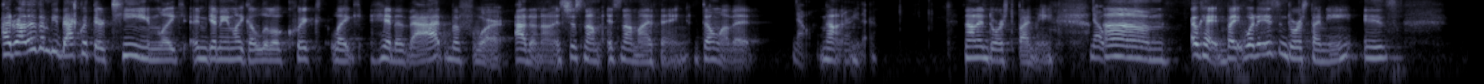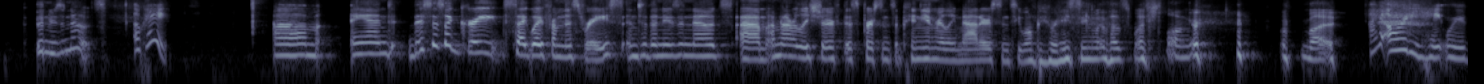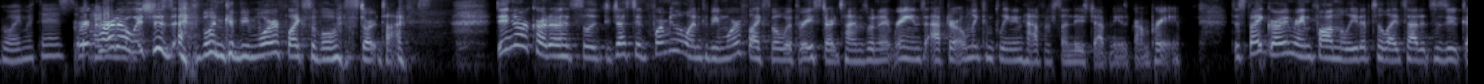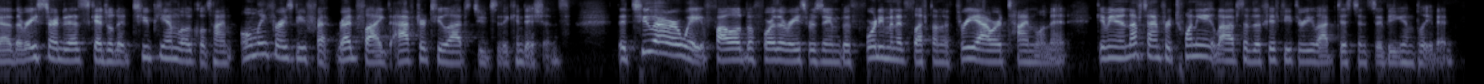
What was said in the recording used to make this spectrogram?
I'd rather them be back with their team, like and getting like a little quick like hit of that before. I don't know. It's just not. It's not my thing. Don't love it. No, Not either. not endorsed by me. No. Um. Okay, but what is endorsed by me is the news and notes. okay. Um, and this is a great segue from this race into the news and notes. Um, I'm not really sure if this person's opinion really matters since he won't be racing with us much longer. but I already hate where you're going with this. Ricciardo wishes F1 could be more flexible with start times. Daniel Ricciardo has suggested Formula One could be more flexible with race start times when it rains after only completing half of Sunday's Japanese Grand Prix. Despite growing rainfall in the lead up to lights out at Suzuka, the race started as scheduled at 2 p.m. local time, only for it to be red flagged after two laps due to the conditions. The two hour wait followed before the race resumed with 40 minutes left on the three hour time limit, giving enough time for 28 laps of the 53 lap distance to be completed.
